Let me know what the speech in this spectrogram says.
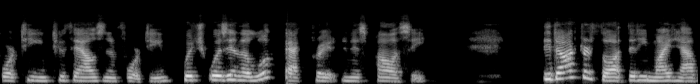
14, 2014, which was in the look back period in his policy, the doctor thought that he might have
